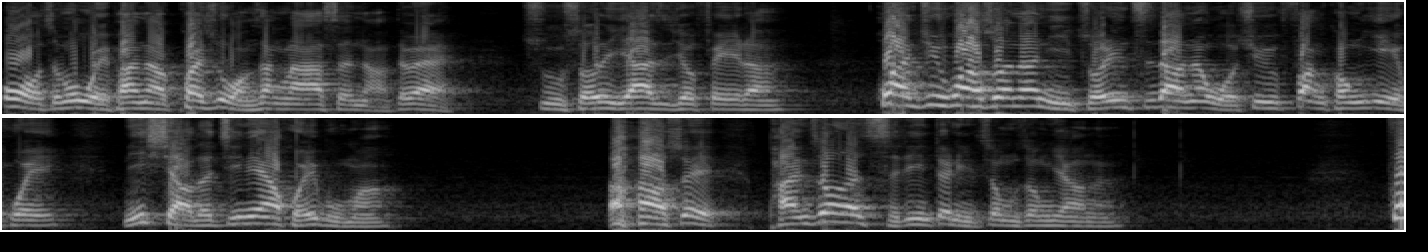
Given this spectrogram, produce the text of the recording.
哦，怎么尾盘呢快速往上拉升啊，对不对？煮熟的鸭子就飞了。换句话说呢，你昨天知道呢，我去放空夜辉，你晓得今天要回补吗？啊，所以盘中的指令对你重不重要呢？富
